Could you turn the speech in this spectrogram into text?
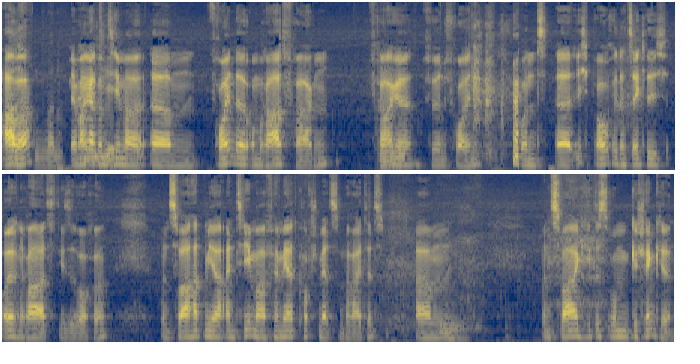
Aber Ach, Mann. wir waren gerade beim. Thema ähm, Freunde um Rat fragen. Frage für einen Freund. Und äh, ich brauche tatsächlich euren Rat diese Woche. Und zwar hat mir ein Thema vermehrt Kopfschmerzen bereitet. Ähm, Und zwar geht es um Geschenke.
